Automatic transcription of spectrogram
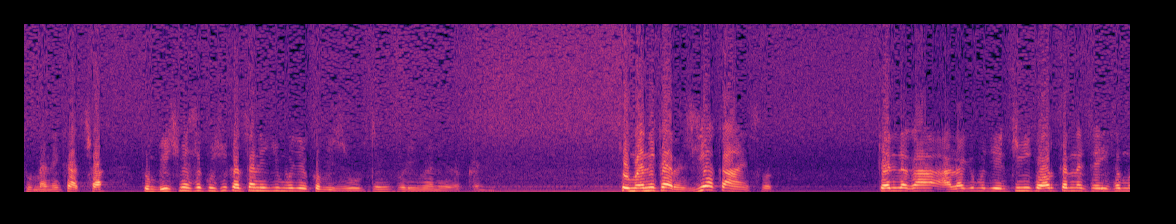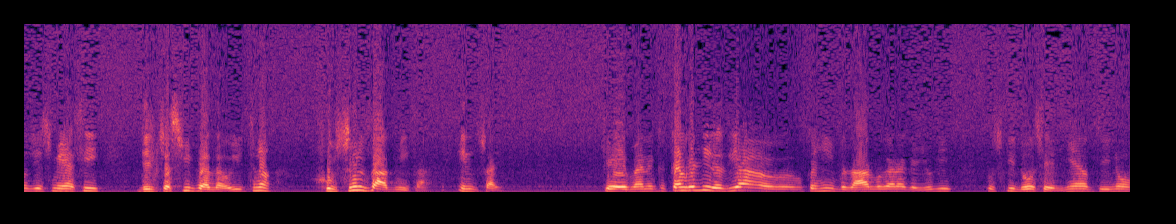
تو میں نے کہا اچھا تم بیچ میں سے کچھ ہی کرتا نہیں جی مجھے کبھی ضرورت نہیں پڑی میں نے رکھا نہیں۔ تو میں نے کہا، رضیہ کہاں ہے اس وقت؟ کہنے لگا، حالانکہ مجھے انٹرویو تو اور کرنا چاہیے تھا، مجھے اس میں ایسی دلچسپی پیدا ہوئی، اتنا خوبصورت آدمی تھا انسائٹ کہ میں نے کہا کہ جی رضیہ، کہیں بازار وغیرہ گئی ہوگی، اس کی دو سہیلیاں تینوں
